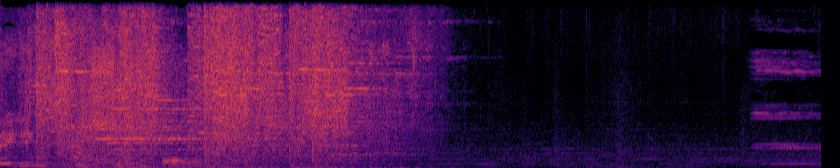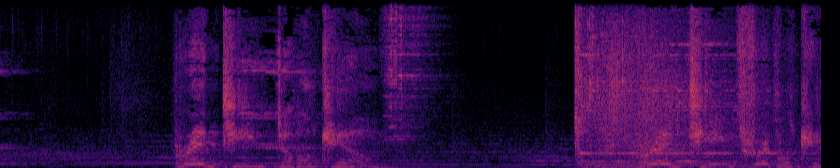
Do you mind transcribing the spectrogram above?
Plating will soon fall. Red team double kill. Red team triple kill.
